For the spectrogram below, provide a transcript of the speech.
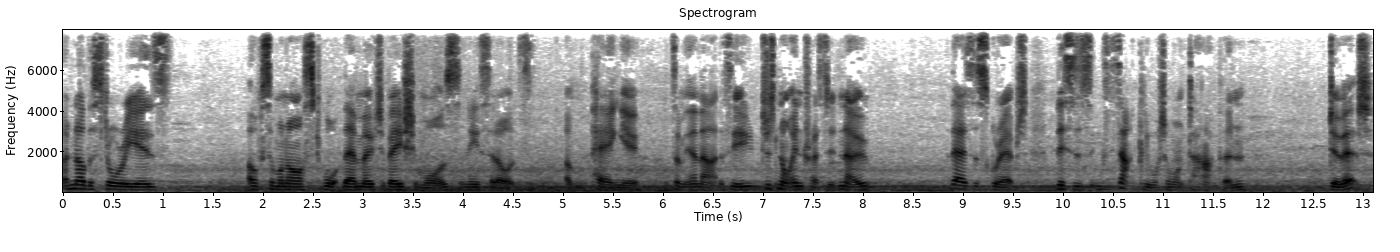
another story is of someone asked what their motivation was, and he said, "Oh, it's I'm paying you," something like that. So you're just not interested. No, there's the script. This is exactly what I want to happen. Do it.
